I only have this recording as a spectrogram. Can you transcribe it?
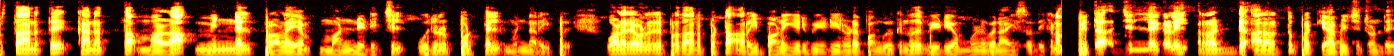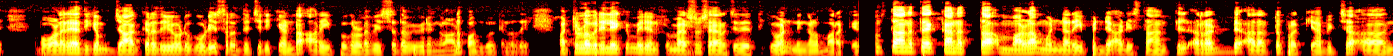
സംസ്ഥാനത്ത് കനത്ത മഴ മിന്നൽ പ്രളയം മണ്ണിടിച്ചിൽ ഉരുൾപൊട്ടൽ മുന്നറിയിപ്പ്. വളരെ വളരെ പ്രധാനപ്പെട്ട അറിയിപ്പാണ് ഈ ഒരു വീഡിയോയിലൂടെ പങ്കുവെക്കുന്നത്. വീഡിയോ മുഴുവനായി ശ്രദ്ധിക്കണം. വിവിധ ജില്ലകളിൽ റെഡ് അലർട്ട് പ്രഖ്യാപിച്ചിട്ടുണ്ട്. അപ്പോൾ വളരെയധികം ജാഗ്രതയോടുകൂടി ശ്രദ്ധിച്ചിരിക്കേണ്ട അറിയിപ്പുകളുടെ വിശദ വിവരങ്ങളാണ് പങ്കുവെക്കുന്നത്. മറ്റുള്ളവരിലേക്കും ഒരു ഇൻഫർമേഷൻ ഷെയർ ചെയ്തെത്തിക്കുവാൻ നിങ്ങൾ മറക്കരുത്. സംസ്ഥാനത്തെ കനത്ത മഴ മുന്നറിയിപ്പിന്റെ അടിസ്ഥാനത്തിൽ റെഡ് അലർട്ട് പ്രഖ്യാപിച്ച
